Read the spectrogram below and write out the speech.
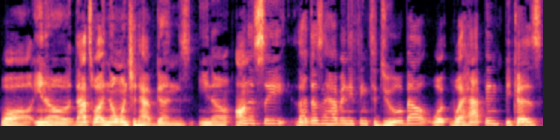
well, you know, that's why no one should have guns. You know, honestly, that doesn't have anything to do about what what happened because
